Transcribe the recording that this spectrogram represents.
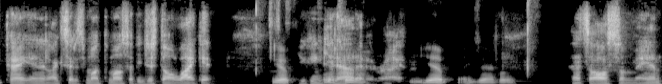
Okay, and like I said, it's month to month. So if you just don't like it, yep, you can get out of it, right? Yep, exactly. That's awesome, man.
